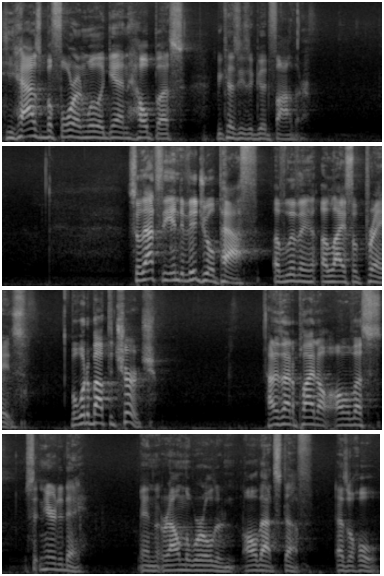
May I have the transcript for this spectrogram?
He has before and will again help us because He's a good Father. So that's the individual path of living a life of praise. But what about the church? How does that apply to all of us sitting here today and around the world and all that stuff as a whole?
